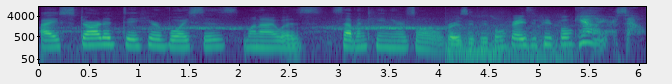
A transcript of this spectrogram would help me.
I started to hear voices when I was 17 years old. Crazy people? Crazy people. Kill yourself,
